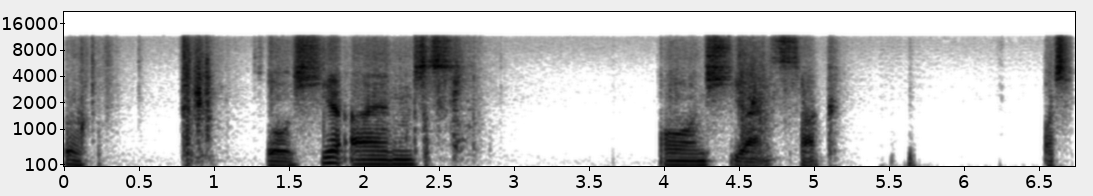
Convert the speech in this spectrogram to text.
So. hier eins. Und hier eins. Zack. Was?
